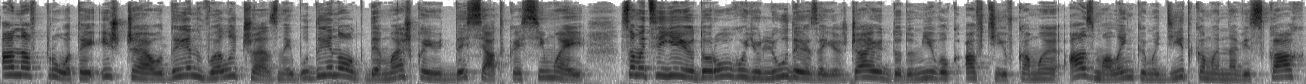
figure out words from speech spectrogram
А навпроти іще один величезний будинок, де мешкають десятки сімей. Саме цією дорогою люди заїжджають до домівок автівками, а з маленькими дітками на візках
